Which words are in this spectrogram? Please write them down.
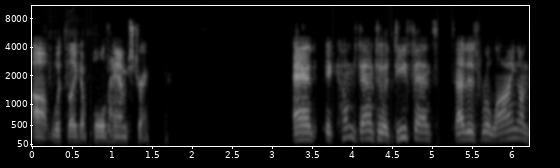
uh, with like a pulled hamstring. And it comes down to a defense that is relying on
